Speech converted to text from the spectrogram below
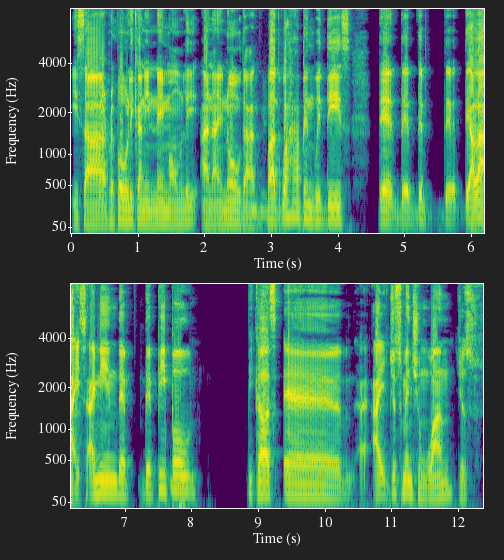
It's a. Republican in name only, and I know that. Mhm. But what happened with this? The the the the, the allies. I mean the the people. Because uh, I just mentioned one, just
